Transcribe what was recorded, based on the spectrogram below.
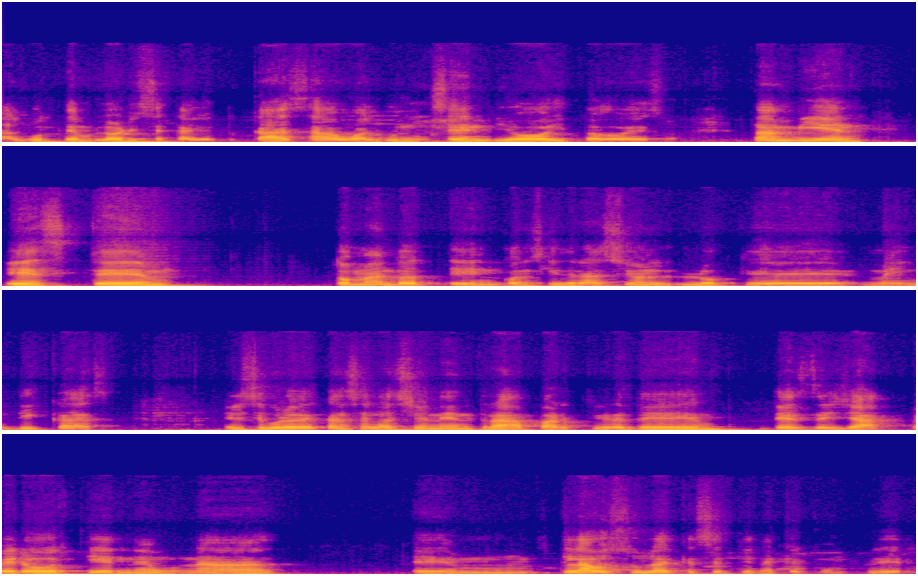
algún temblor y se cayó tu casa o algún incendio y todo eso. También, este, tomando en consideración lo que me indicas, el seguro de cancelación entra a partir de desde ya, pero tiene una em, cláusula que se tiene que cumplir.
